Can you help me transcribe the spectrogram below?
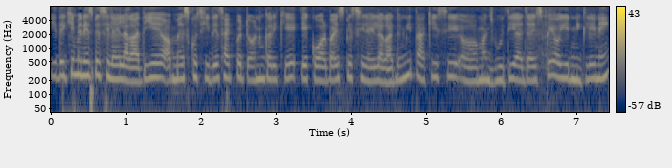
ये देखिए, मैंने इस पर सिलाई लगा दी है। अब मैं इसको सीधे साइड पर टर्न करके एक और बार इस पर सिलाई लगा दूँगी ताकि इसे मजबूती आ जाए इस पर और ये निकले नहीं।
